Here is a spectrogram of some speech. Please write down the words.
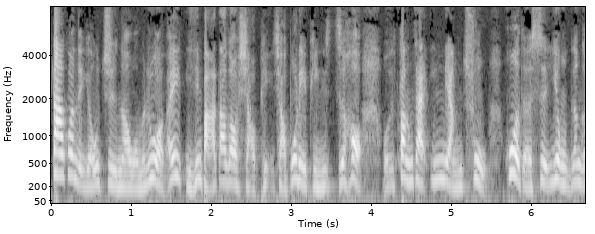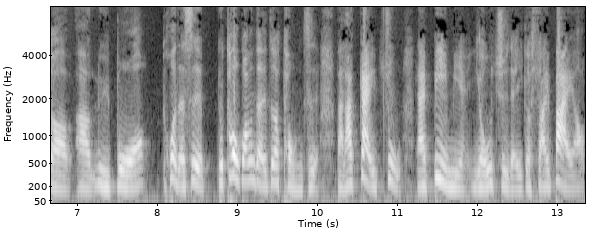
大罐的油脂呢，我们如果哎已经把它倒到小瓶小玻璃瓶之后，我放在阴凉处，或者是用那个啊铝箔。或者是不透光的这个桶子，把它盖住，来避免油脂的一个衰败哦。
